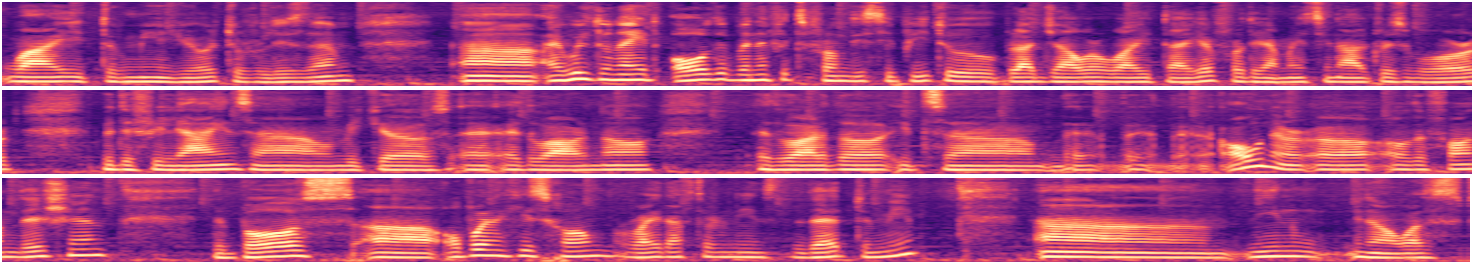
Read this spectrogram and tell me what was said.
why it took me a year to release them. Uh, I will donate all the benefits from EP to Black Jaguar White Tiger for their amazing altruist work with the felines um, because uh, Eduardo, Eduardo, it's um, the, the, the owner uh, of the foundation. The boss uh, opened his home right after Nin's death to me. Um, Nin, you know, was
